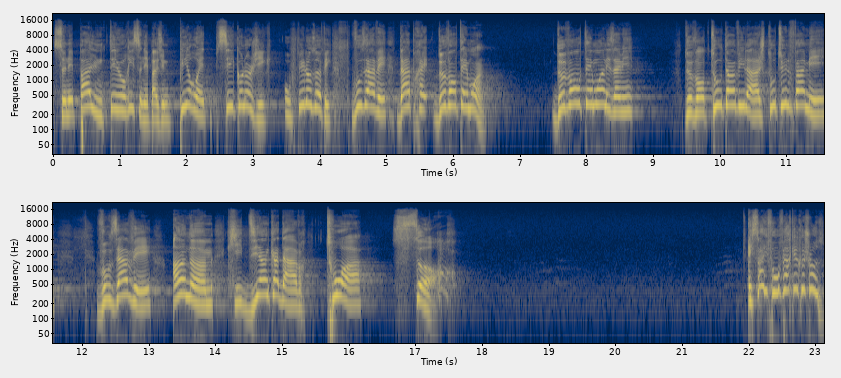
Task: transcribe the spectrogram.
ce n'est pas une théorie, ce n'est pas une pirouette psychologique ou philosophique. Vous avez, d'après, devant témoin, devant témoin, les amis, devant tout un village, toute une famille, vous avez un homme qui dit un cadavre, toi, sors. Et ça, il faut en faire quelque chose.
